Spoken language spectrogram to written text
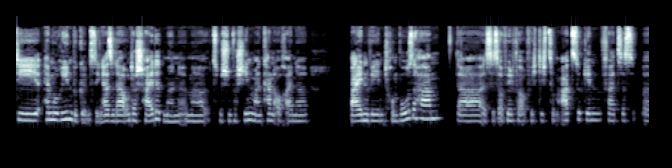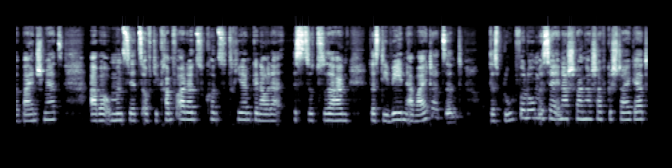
die Hämorrhoiden begünstigen. Also da unterscheidet man immer zwischen verschiedenen. Man kann auch eine Beinvenenthrombose haben. Da ist es auf jeden Fall auch wichtig, zum Arzt zu gehen, falls das äh, Bein schmerzt. Aber um uns jetzt auf die Krampfadern zu konzentrieren, genau da ist sozusagen, dass die Venen erweitert sind das Blutvolumen ist ja in der Schwangerschaft gesteigert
